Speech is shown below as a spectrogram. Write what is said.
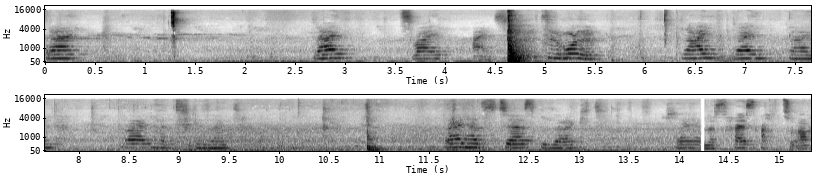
Drei, drei, zwei, eins. Zitrone. Drei, drei, drei. Drei hat es gesagt. Drei hat es zuerst gesagt. Das heißt 8 zu 8.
